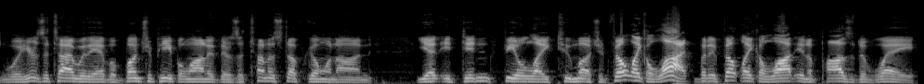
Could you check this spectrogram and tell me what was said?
Well, here's a time where they have a bunch of people on it, there's a ton of stuff going on, yet it didn't feel like too much. It felt like a lot, but it felt like a lot in a positive way.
